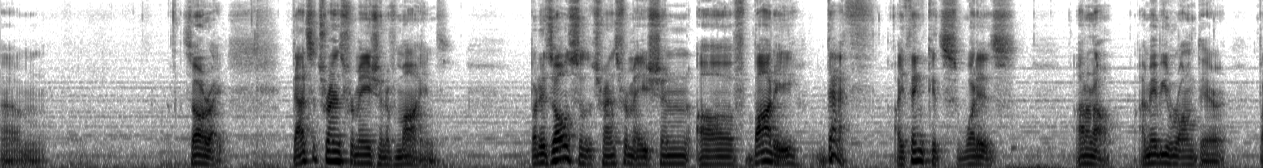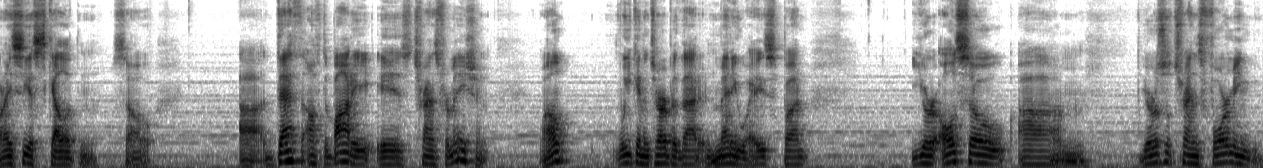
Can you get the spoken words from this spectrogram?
Um, so, all right. That's a transformation of mind. But it's also the transformation of body, death. I think it's what is. I don't know. I may be wrong there, but I see a skeleton. So, uh, death of the body is transformation. Well, we can interpret that in many ways, but you're also um, you're also transforming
